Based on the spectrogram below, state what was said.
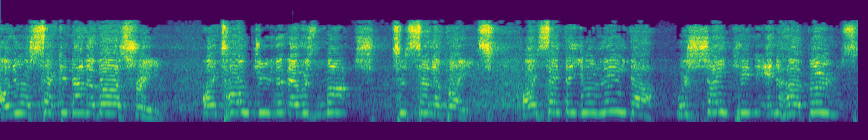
On your second anniversary, I told you that there was much to celebrate. I said that your leader was shaking in her boots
